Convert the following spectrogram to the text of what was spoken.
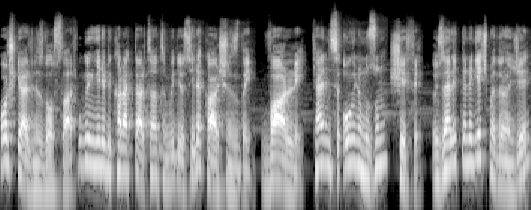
Hoş geldiniz dostlar. Bugün yeni bir karakter tanıtım videosu ile karşınızdayım. Varley. Kendisi oyunumuzun şefi. Özelliklerine geçmeden önce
